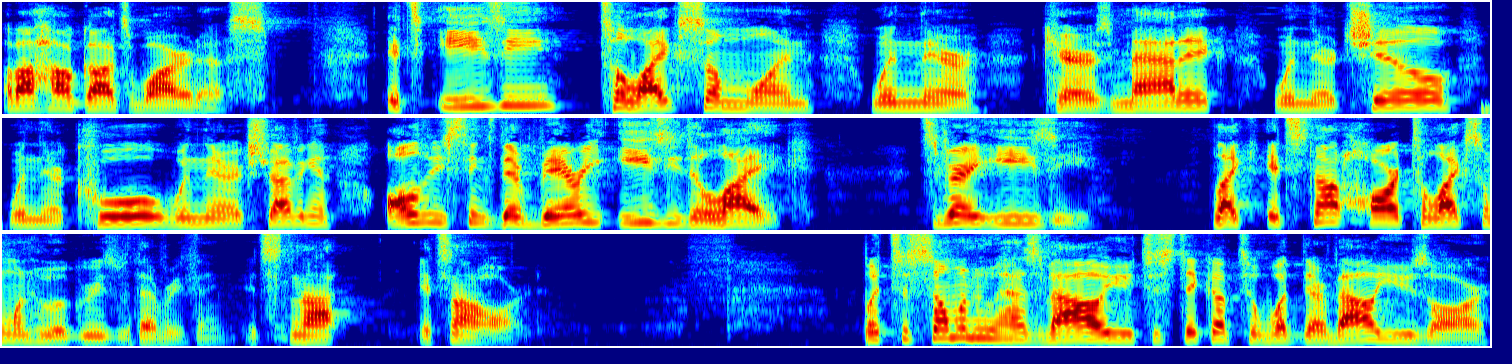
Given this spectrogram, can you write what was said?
about how God's wired us, it's easy to like someone when they're charismatic, when they're chill, when they're cool, when they're extravagant. All of these things, they're very easy to like. It's very easy. Like it's not hard to like someone who agrees with everything. It's not it's not hard. But to someone who has value to stick up to what their values are,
